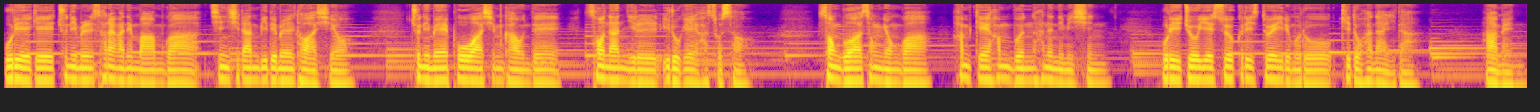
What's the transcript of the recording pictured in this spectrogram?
우리에게 주님을 사랑하는 마음과 진실한 믿음을 더하시어 주님의 보호하심 가운데 선한 일을 이루게 하소서. 성부와 성령과 함께 한 분 하느님이신 우리 주 예수 그리스도의 이름으로 기도하나이다. 아멘.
